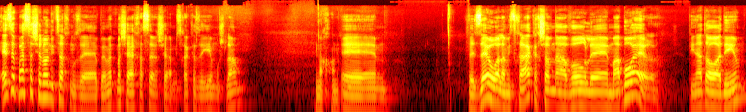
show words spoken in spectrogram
איזה באסה שלא ניצחנו, זה באמת מה שהיה חסר, שהמשחק הזה יהיה מושלם. נכון. אמ, וזהו על המשחק, עכשיו נעבור למה בוער. פינת האוהדים.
